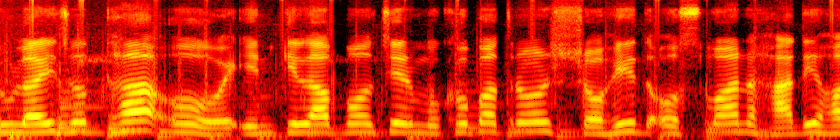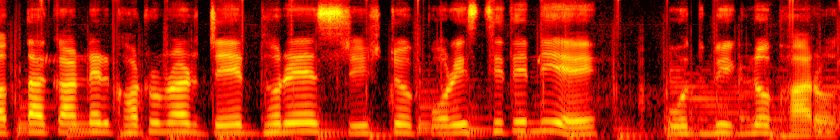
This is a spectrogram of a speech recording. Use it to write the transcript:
জুলাই যোদ্ধা ও ইনকিলাব মঞ্চের মুখপাত্র শহীদ ওসমান হাদি হত্যাকাণ্ডের ঘটনার জের ধরে সৃষ্ট পরিস্থিতি নিয়ে উদ্বিগ্ন ভারত।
